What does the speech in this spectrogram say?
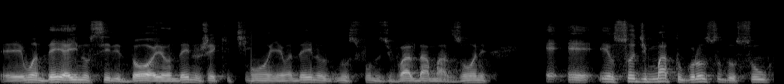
é, eu andei aí no Siridó, eu andei no Jequitinhonha, eu andei no, nos fundos de vale da Amazônia, é, é, eu sou de Mato Grosso do Sul,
